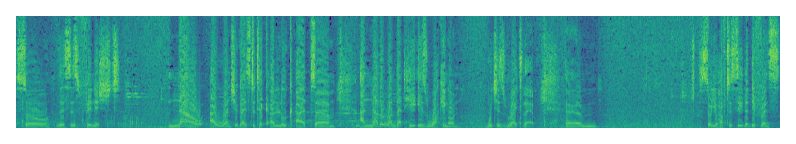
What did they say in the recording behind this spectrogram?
So this is finished. Now, I want you guys to take a look at um, another one that he is working on, which is right there. Um, so you have to see the difference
